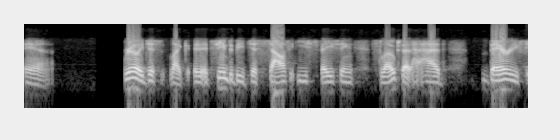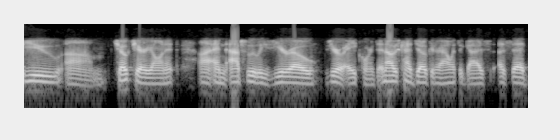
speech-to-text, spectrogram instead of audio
and really just like it, it seemed to be just southeast facing slopes that had very few um, choke cherry on it uh, and absolutely zero zero acorns. And I was kind of joking around with the guys. I said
